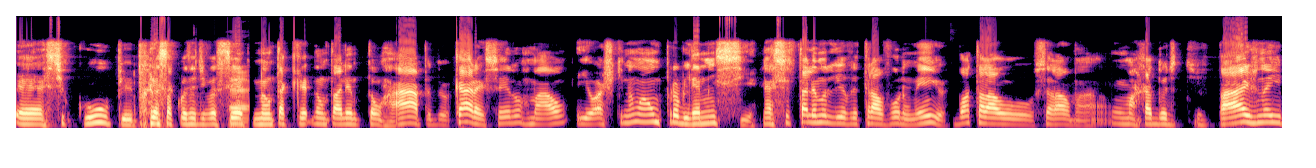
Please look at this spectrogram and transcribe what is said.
é, se culpe por essa coisa de você é. não tá, não tá lendo tão rápido. Cara, isso aí é normal e eu acho que não há um problema em si. Né? Se você está lendo o livro e travou no meio, bota lá o, sei lá, uma, um marcador de, de página e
